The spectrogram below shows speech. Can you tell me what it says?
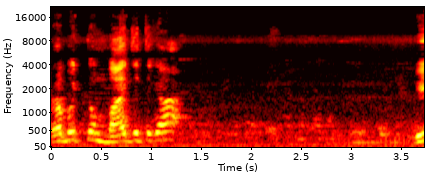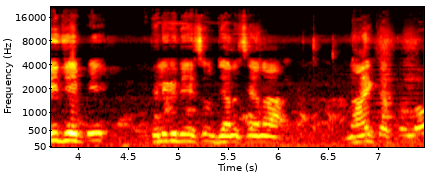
ప్రభుత్వం బాధ్యతగా బీజేపీ తెలుగుదేశం జనసేన నాయకత్వంలో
